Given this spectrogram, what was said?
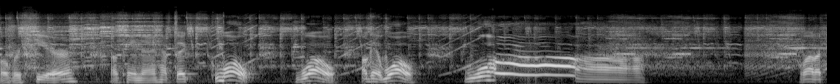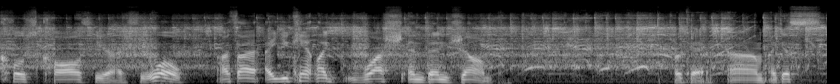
Over here. Okay, now I have to... Whoa! Whoa! Okay, whoa! Whoa! A lot of close calls here, I see. Whoa! I thought... Uh, you can't, like, rush and then jump. Okay, um, I guess...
